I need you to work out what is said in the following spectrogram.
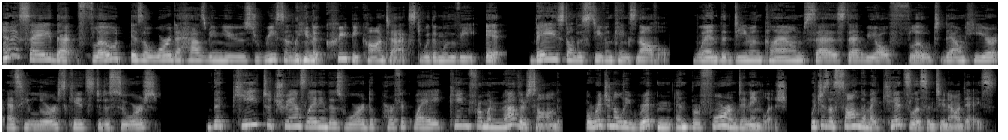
And I say that float is a word that has been used recently in a creepy context with the movie It, based on the Stephen King's novel, when the demon clown says that we all float down here as he lures kids to the sewers. The key to translating this word the perfect way came from another song, originally written and performed in English, which is a song that my kids listen to nowadays.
